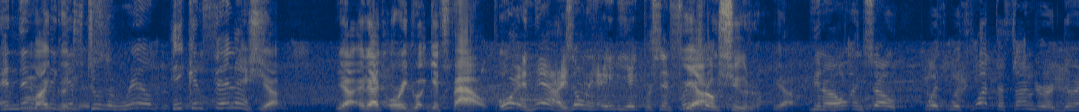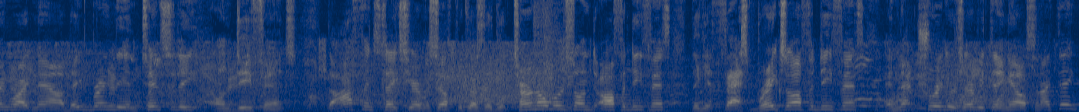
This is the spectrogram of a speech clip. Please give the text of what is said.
and then My when he goodness. gets to the rim, he can finish. Yeah, yeah, and that or he gets fouled. Or and yeah, he's only 88% free Yeah. throw shooter. Yeah. You know, and so with with what the Thunder are doing right now, they bring the intensity on defense. The offense takes care of itself because they get turnovers on off of defense, they get fast breaks off of defense, and that triggers everything else. And I think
